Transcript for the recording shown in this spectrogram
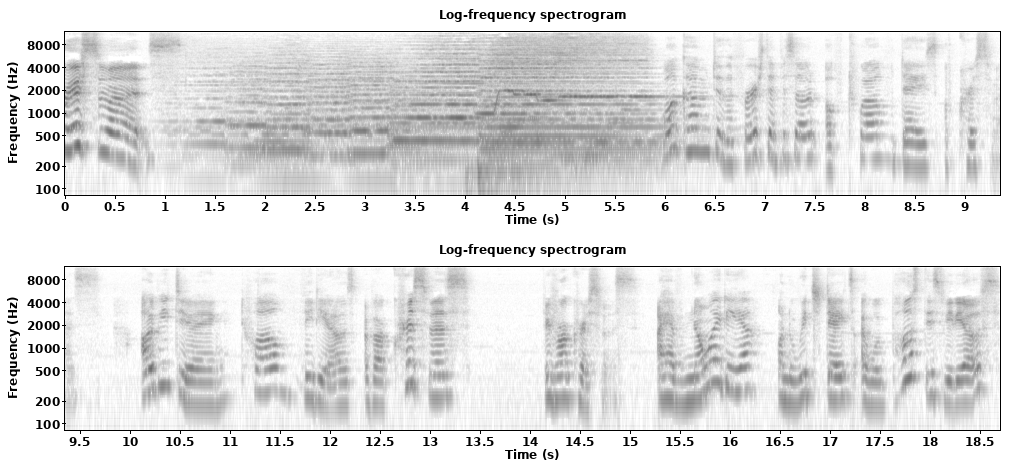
Christmas! Welcome to the first episode of 12 Days of Christmas. I'll be doing 12 videos about Christmas before Christmas. I have no idea on which dates I will post these videos,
